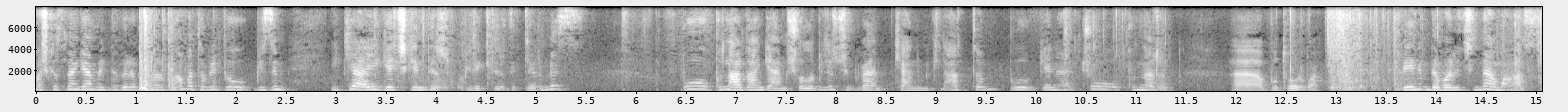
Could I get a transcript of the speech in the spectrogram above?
Başkasından gelmediğine göre bunlar ama tabii bu bizim iki ayı geçkindir biriktirdiklerimiz. Bu Pınar'dan gelmiş olabilir çünkü ben kendiminkini attım. Bu gene çoğu Pınar'ın eee, bu torba. Benim de var içinde ama az.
